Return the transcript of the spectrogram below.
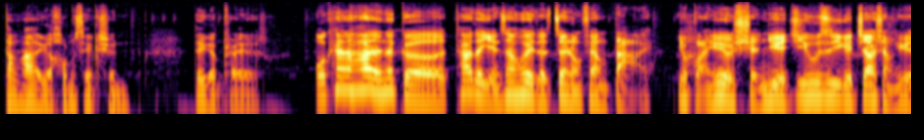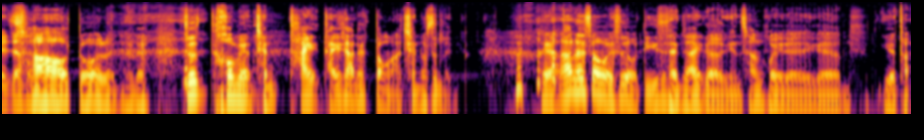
当他一个 home section 的一个 player。我看到他的那个他的演唱会的阵容非常大，哎，有管乐，有弦乐，几乎是一个交响乐在后面。超多人，真的，就后面全台台下那个洞啊，全都是人。对啊，然后那时候我也是我第一次参加一个演唱会的一个乐团，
